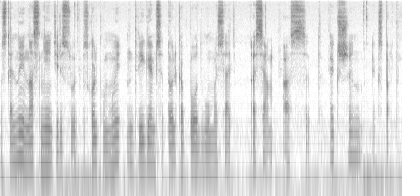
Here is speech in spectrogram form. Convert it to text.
Остальные нас не интересуют, поскольку мы двигаемся только по двум осям. осям Asset Action, Export.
